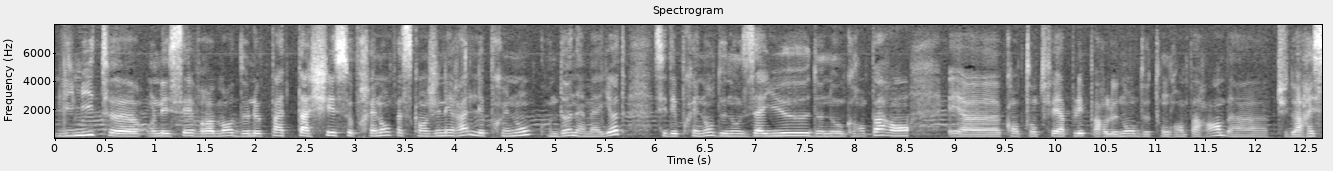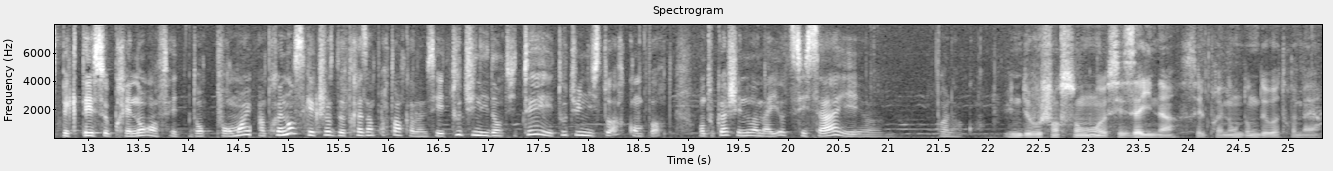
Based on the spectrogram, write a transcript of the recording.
Limite, euh, on essaie vraiment de ne pas tâcher ce prénom parce qu'en général, les prénoms qu'on donne à Mayotte, c'est des prénoms de nos aïeux, de nos grands-parents. Et euh, quand on te fait appeler par le nom de ton grand-parent, ben, tu dois respecter ce prénom en fait. Donc pour moi, un prénom, c'est quelque chose de très important quand même. C'est toute une identité et toute une histoire qu'on porte. En tout cas, chez nous à Mayotte, c'est ça. Et euh, voilà. Une de vos chansons, c'est Zaïna, c'est le prénom donc de votre mère.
